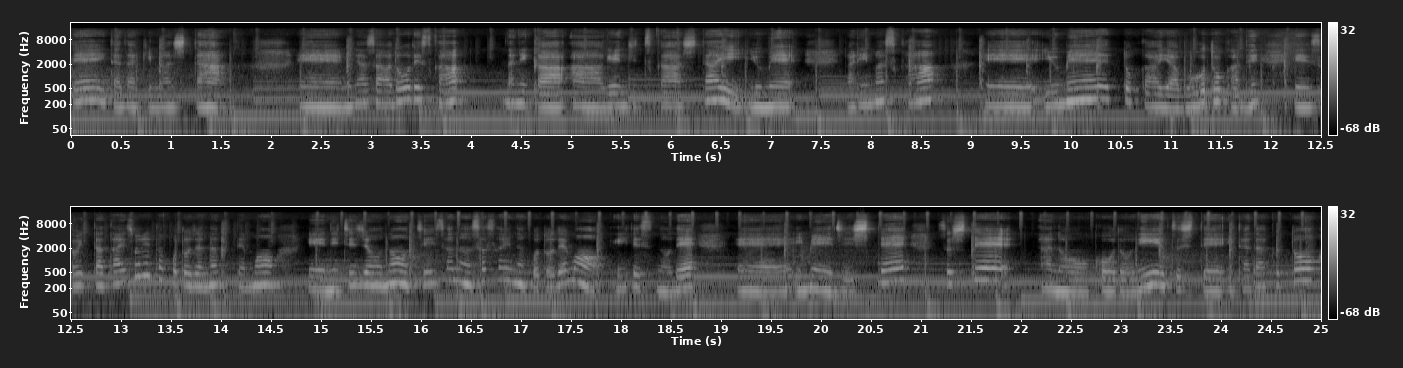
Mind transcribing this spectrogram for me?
ていただきました、え、皆さんはどうですか？何かあ現実化したい夢ありますか？えー、夢とか野望とかね、えー、そういった大それたことじゃなくても、えー、日常の小さな些細なことでもいいですので、えイメージしてそしてあの行動に移していただくと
